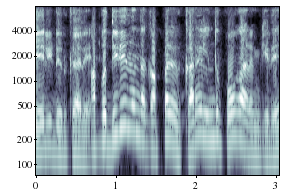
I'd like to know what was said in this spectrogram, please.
தேடிட்டு இருக்காரு. அப்ப திடீர்னு அந்த கப்பல் கரையில இருந்து போக ஆரம்பிக்குது.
